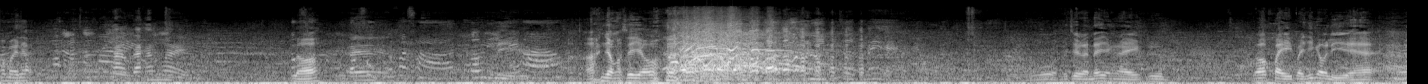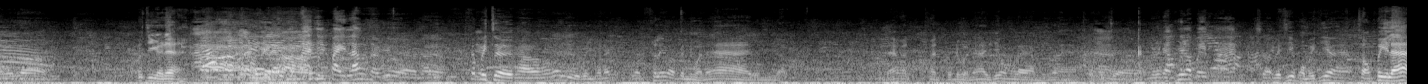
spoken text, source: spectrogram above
ทำไมนะข้ามรักครั้งใหม่เหรอเออภาษาเกาหลีไหมคะอะยองอาเซโยวันนี้ไปเจอกันได้ยังไงครับพี่โอโอ้โหไปเจอกันได้ยังไงคือ ก็ไปไปที่เกาหลีฮะแล้วก็ก็จริงเหรอเนี่ยที่มาที่ไปเล่าหน่อยพี่โอเออก็ไปเจอเขาเขาก็อยู่เป็นพนักเขาเรียกว่าเป็นหัวหน้าเป็นแบบ หัวหน้าเป็นหัวหน้าอยู่ที่โรงแรมหรือว่าฮะก็ไปเจอเหมือนกับที่เราไปพักใช่ไปเที่ยวผมไปเที่ยวฮะสองปีแล้ว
